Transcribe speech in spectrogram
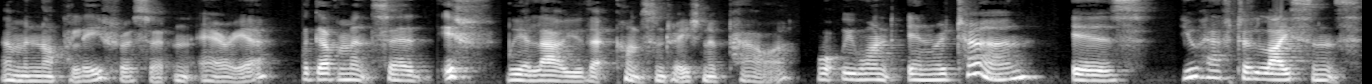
a monopoly for a certain area, the government said if we allow you that concentration of power, what we want in return is you have to license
